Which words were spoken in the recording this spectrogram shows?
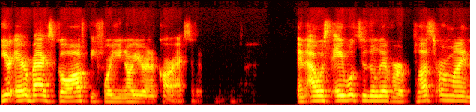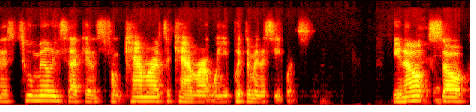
Your airbags go off before you know you're in a car accident and I was able to deliver plus or minus two milliseconds from camera to camera when you put them in a sequence. You know, so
